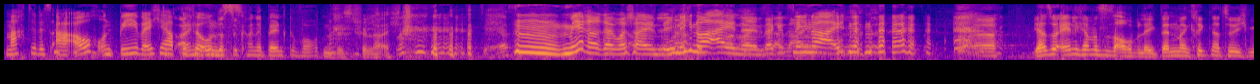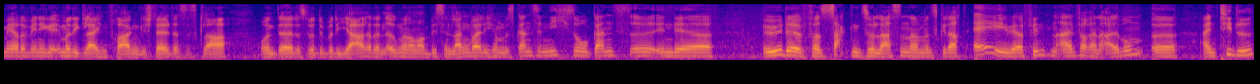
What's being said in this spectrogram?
Macht ihr das A auch und B, welche habt ihr für Grund, dass uns? du keine Band geworden bist, vielleicht. Hm, mehrere wahrscheinlich, nicht nur einen. Da gibt es nicht nur einen. Ja, so ähnlich haben wir uns das auch überlegt, denn man kriegt natürlich mehr oder weniger immer die gleichen Fragen gestellt, das ist klar. Und äh, das wird über die Jahre dann irgendwann auch mal ein bisschen langweilig, um das Ganze nicht so ganz äh, in der Öde versacken zu lassen, haben wir uns gedacht, ey, wir finden einfach ein Album, äh, einen Titel,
